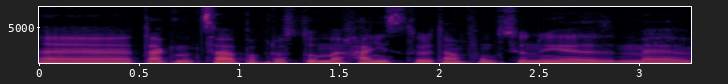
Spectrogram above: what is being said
E, tak, no cały po prostu mechanizm, który tam funkcjonuje, me,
